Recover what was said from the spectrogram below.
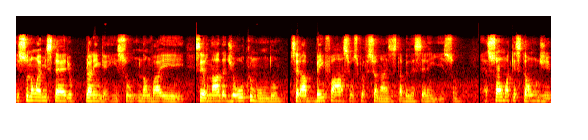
isso não é mistério para ninguém. Isso não vai ser nada de outro mundo. Será bem fácil os profissionais estabelecerem isso. É só uma questão de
